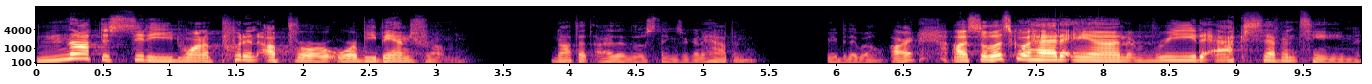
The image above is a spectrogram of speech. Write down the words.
Not the city you'd want to put in uproar or be banned from. Not that either of those things are going to happen. Maybe they will. All right. Uh, so let's go ahead and read Acts 17,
